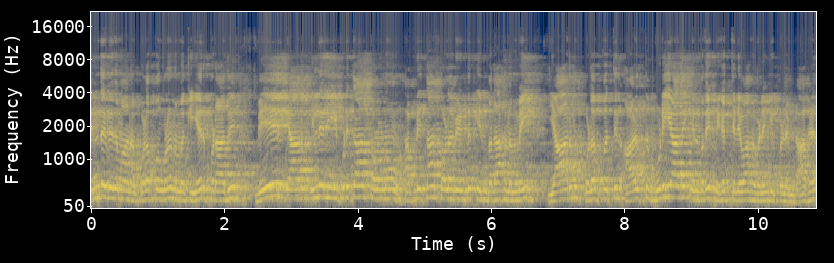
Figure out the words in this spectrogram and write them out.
எந்த விதமான குழப்பங்களும் நமக்கு ஏற்படாது. வேறு யாரும் இல்லை நீ இப்படித்தான் தொழணும் அப்படித்தான் தொழ வேண்டும் என்பதாக நம்மை யாரும் குழப்பத்தில் ஆழ்த்த முடியாது என்பதை மிக தெளிவாக விளங்கிக் கொள்ள வேண்டும். ஆக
